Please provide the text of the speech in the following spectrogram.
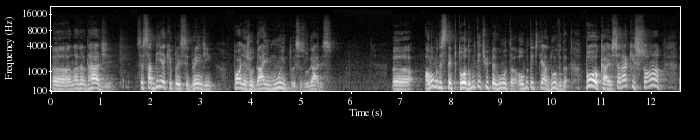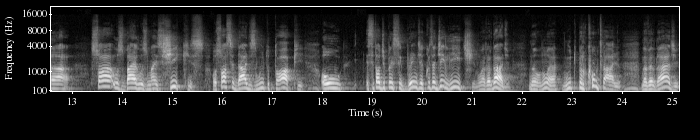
Uh, na verdade, você sabia que o Place Branding pode ajudar em muito esses lugares? Uh, ao longo desse tempo todo, muita gente me pergunta, ou muita gente tem a dúvida, pô, Caio, será que só, uh, só os bairros mais chiques, ou só as cidades muito top, ou esse tal de place brand é coisa de elite, não é verdade? Não, não é. Muito pelo contrário. Na verdade,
